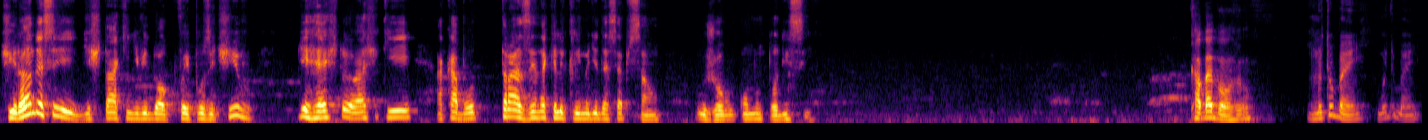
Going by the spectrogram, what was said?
tirando esse destaque individual que foi positivo, de resto, eu acho que acabou trazendo aquele clima de decepção, o jogo como um todo em si. Cabo é bom, viu? Muito bem, muito bem.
